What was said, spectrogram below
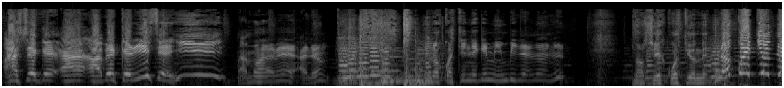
Hace que, a, a ver qué dice. Y, vamos a ver, Aarón. No es cuestión de que me inviten. No, no. No, si es cuestión de. No es cuestión de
